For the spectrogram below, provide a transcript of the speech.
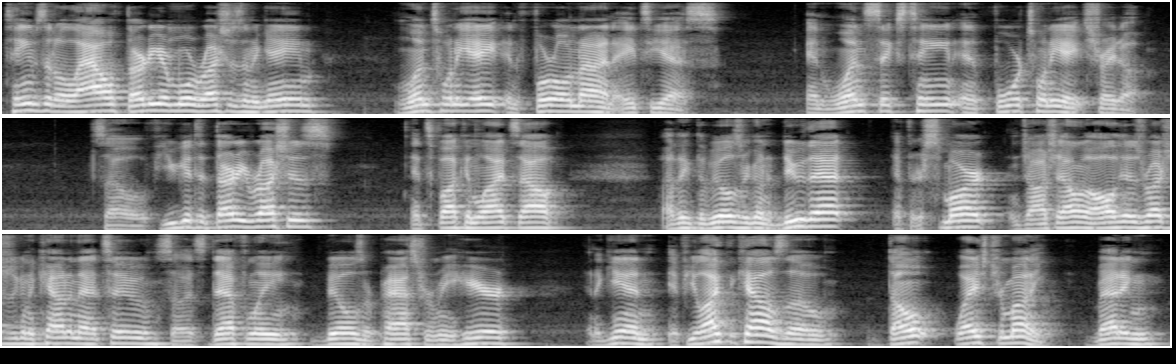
teams that allow 30 or more rushes in a game 128 and 409 ATS, and 116 and 428 straight up. So if you get to 30 rushes, it's fucking lights out. I think the Bills are going to do that if they're smart. And Josh Allen, all his rushes are going to count in that too. So it's definitely Bills are pass for me here. And again, if you like the Cows though, don't waste your money betting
